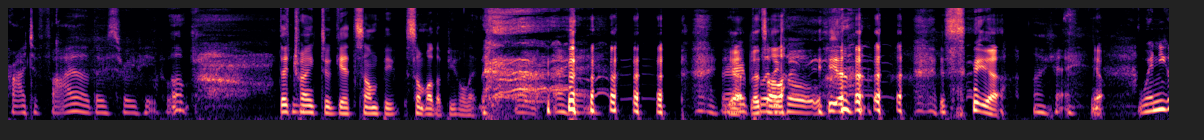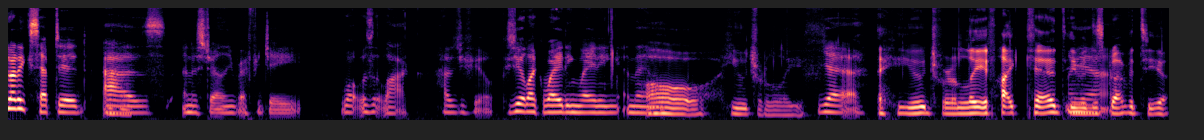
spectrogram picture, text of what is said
try to fire those three people? Um, They're trying to get some peop some other people in. right. Okay. Very yeah, that's all. I- political. yeah, yeah. Okay. Yep. When you got accepted Mhm. as an Australian refugee, what was it like? How did you feel? Because you're like waiting, waiting, and then Oh, huge relief. yeah, a huge relief. I can't even Yeah. describe it to you.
